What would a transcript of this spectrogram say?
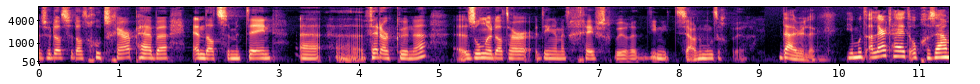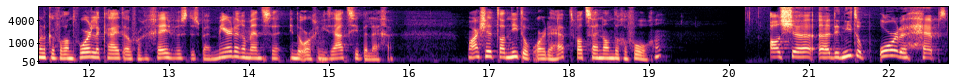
zodat ze dat goed scherp hebben en dat ze meteen verder kunnen. zonder dat er dingen met gegevens gebeuren die niet zouden moeten gebeuren. Duidelijk. Je moet alertheid op gezamenlijke verantwoordelijkheid over gegevens dus bij meerdere mensen in de organisatie beleggen. Maar als je het dan niet op orde hebt, wat zijn dan de gevolgen? Als je uh, dit niet op orde hebt,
